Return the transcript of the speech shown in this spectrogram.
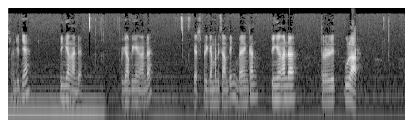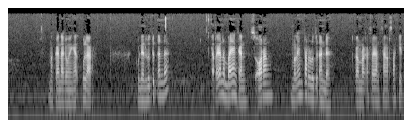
Selanjutnya, pinggang Anda. Pegang pinggang Anda. Lihat seperti gambar di samping, bayangkan pinggang Anda terlilit ular. Maka Anda akan mengingat ular. Kemudian lutut Anda. Katakan dan bayangkan seorang melempar lutut Anda akan merasakan sangat sakit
